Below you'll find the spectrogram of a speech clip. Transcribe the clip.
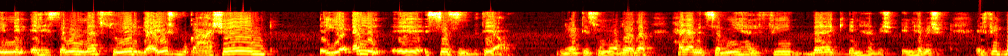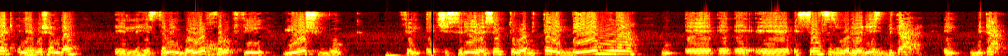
ان الهستامين نفسه يرجع يشبك عشان يقلل ال synthesis بتاعه نركز في الموضوع ده حاجة بنسميها ال feedback inhibition ال feedback inhibition ده الهستامين بيخرج فيه يشبك في ال H3 receptor وبالتالي بيمنع ال synthesis وال release بتاع بتاع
